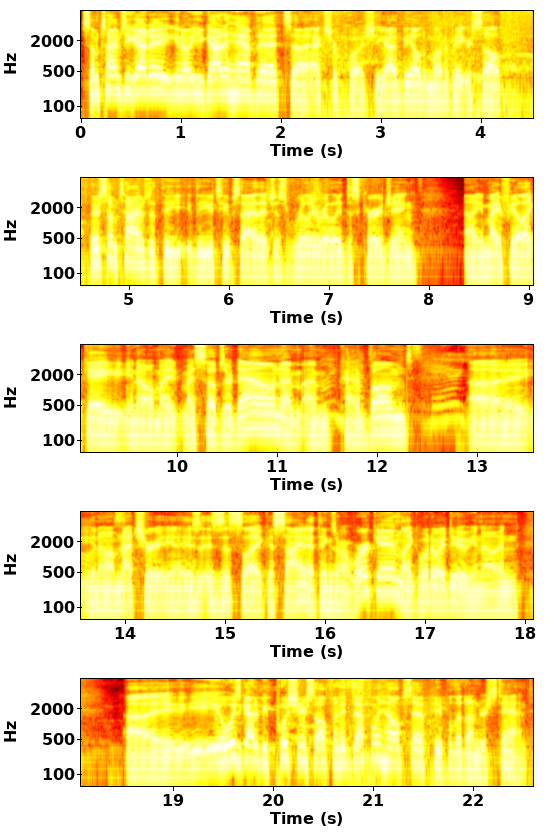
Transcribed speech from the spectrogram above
sometimes you gotta you know you gotta have that uh, extra push. You gotta be able to motivate yourself. There's some times with the the YouTube side that's just really really discouraging. Uh, you might feel like, hey, you know, my, my subs are down. I'm I'm kind of bummed. Uh, you know, I'm not sure. You know, is is this like a sign that things aren't working? Like, what do I do? You know, and uh, you, always got to be pushing yourself, and it definitely helps to have people that understand.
